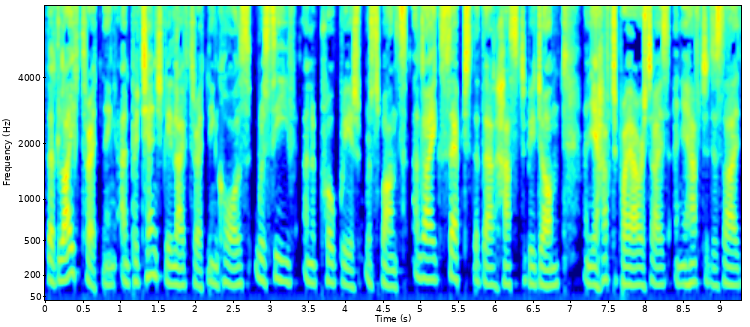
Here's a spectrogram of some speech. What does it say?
that life-threatening and potentially life-threatening calls receive an appropriate response. And I accept that that has to be done, and you have to prioritise, and you have to decide,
